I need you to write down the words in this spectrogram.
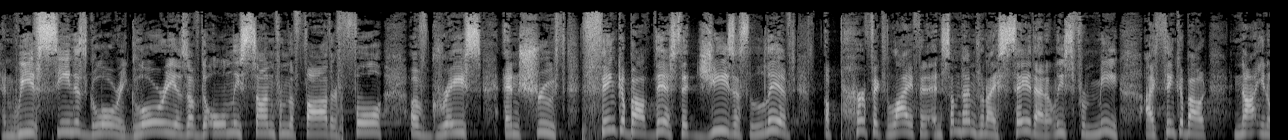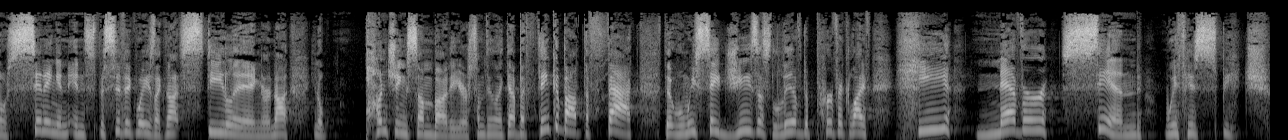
and we have seen his glory. Glory is of the only Son from the Father, full of grace and truth. Think about this that Jesus lived a perfect life. And, and, sometimes when I say that, at least for me, I think about not, you know, sinning in, in specific ways, like not stealing or not, you know, punching somebody or something like that. But think about the fact that when we say Jesus lived a perfect life, he never sinned with his speech.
